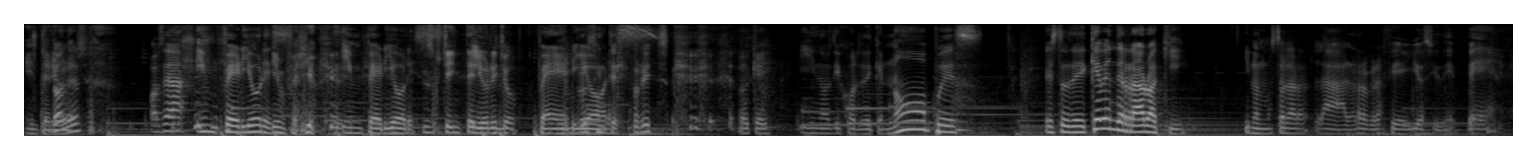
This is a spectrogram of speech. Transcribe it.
¿Interiores? o sea, inferiores. Inferiores. Inferiores. Se escucha interior yo, Inferiores. ok. Y nos dijo de que no, pues, esto de, ¿qué vende raro aquí? Y nos mostró la, la, la radiografía y yo así de, verga.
